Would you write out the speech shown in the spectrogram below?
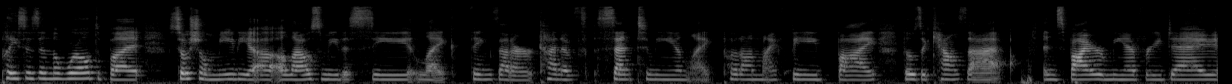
places in the world, but social media allows me to see like things that are kind of sent to me and like put on my feed by those accounts that inspire me every day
